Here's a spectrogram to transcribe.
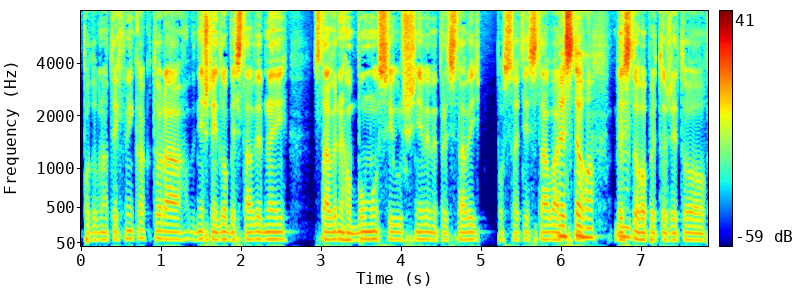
podobná technika, ktorá v dnešnej dobe stavebnej, stavebného boomu si už nevieme predstaviť v podstate stávať bez toho, bez mm. toho pretože to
